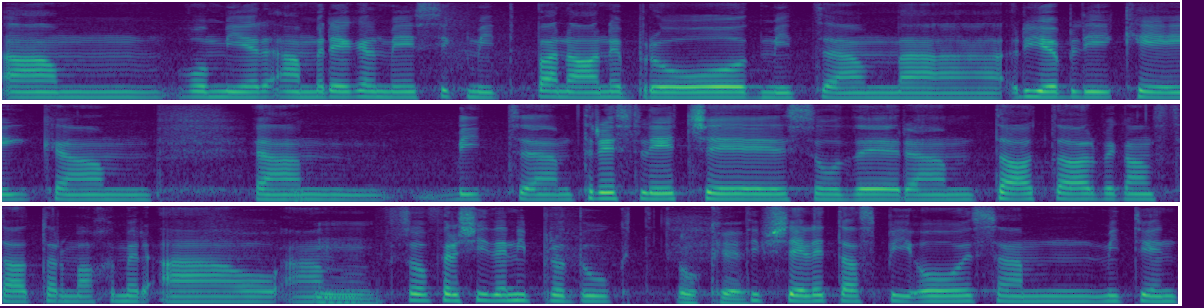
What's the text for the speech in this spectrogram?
ähm, wo wir ähm, regelmäßig mit Bananenbrot, mit ähm, äh, Rüebli-Cake, ähm, ähm, mit ähm, Tres Leches oder Tatar, veganes Tatar machen wir auch, ähm, so verschiedene Produkte. Okay. Die bestellen das bei uns. Wir tun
